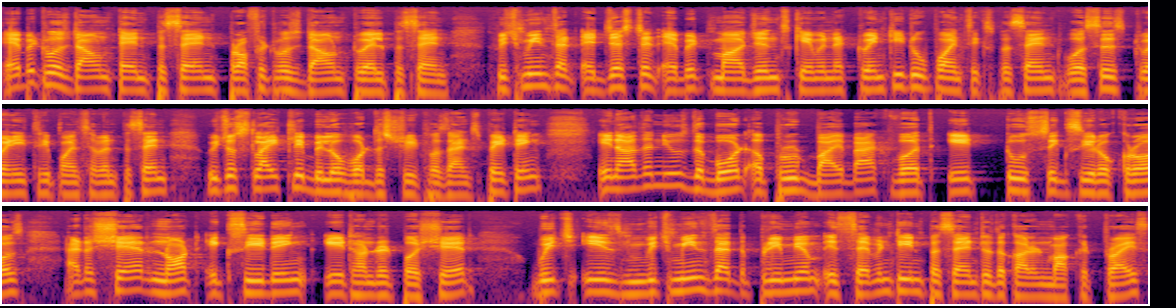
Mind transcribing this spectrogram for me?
EBIT was down 10%, profit was down 12%, which means that adjusted EBIT margins came in at 22.6% versus 23.7%, which was slightly below what the street was anticipating. In other news, the board approved buyback worth 8260 crores at a share not exceeding 800 per share. which is which means that the premium is 17% to the current market price.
